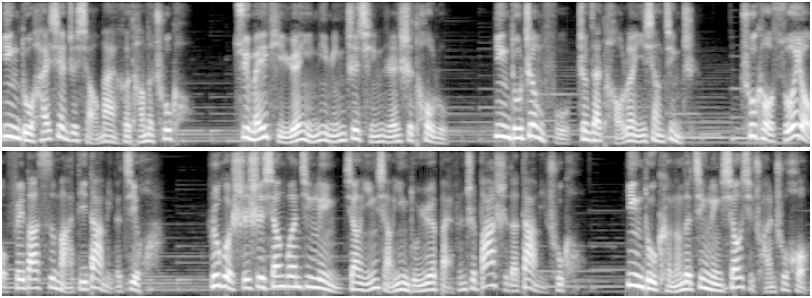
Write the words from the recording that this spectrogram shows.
印度还限制小麦和糖的出口。据媒体援引匿名知情人士透露，印度政府正在讨论一项禁止出口所有非巴斯马蒂大米的计划。如果实施相关禁令，将影响印度约百分之八十的大米出口。印度可能的禁令消息传出后，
